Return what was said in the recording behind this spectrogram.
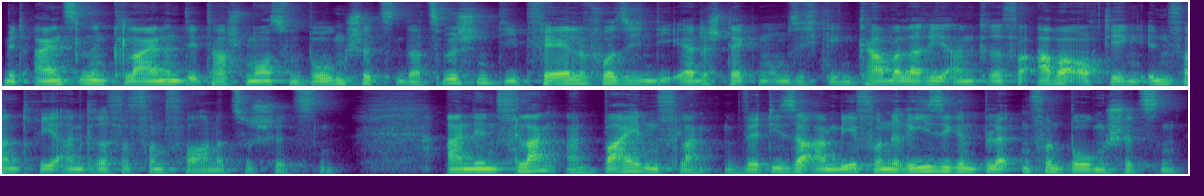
Mit einzelnen kleinen Detachements von Bogenschützen dazwischen, die Pfähle vor sich in die Erde stecken, um sich gegen Kavallerieangriffe, aber auch gegen Infanterieangriffe von vorne zu schützen. An den Flanken, an beiden Flanken, wird diese Armee von riesigen Blöcken von Bogenschützen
